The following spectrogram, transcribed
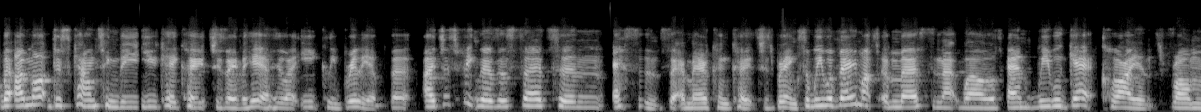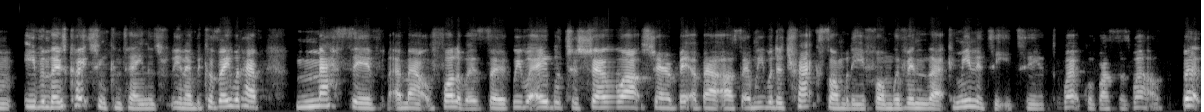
But I'm not discounting the UK coaches over here who are equally brilliant, but I just think there's a certain essence that American coaches bring. So we were very much immersed in that world and we would get clients from even those coaching containers, you know, because they would have massive amount of followers. So we were able to show up, share a bit about us, and we would attract somebody from within that community to, to work with us as well. But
